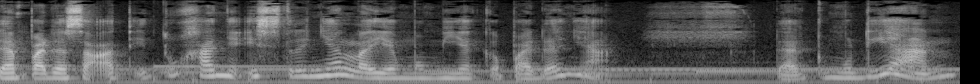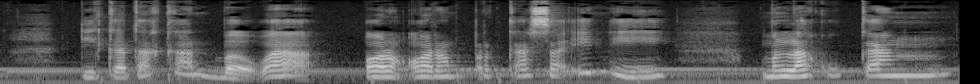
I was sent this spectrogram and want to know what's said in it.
dan pada saat itu hanya istrinya lah yang memihak kepadanya. Dan kemudian dikatakan bahwa orang-orang perkasa ini melakukan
